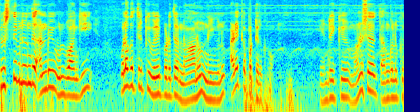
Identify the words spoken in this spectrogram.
கிறிஸ்துவிலிருந்து அன்பை உள்வாங்கி உலகத்திற்கு வெளிப்படுத்த நானும் நீங்களும் அழைக்கப்பட்டிருக்கிறோம். இன்றைக்கு மனுஷர் தங்களுக்கு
